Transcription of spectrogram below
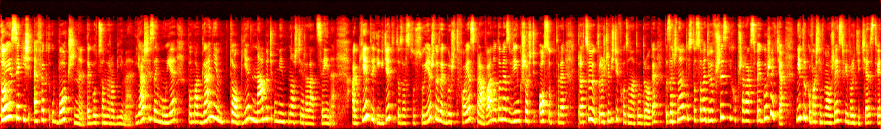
to jest jakiś efekt uboczny tego, co my robimy. Ja się zajmuję pomaganiem Tobie nabyć umiejętności relacyjne. A kiedy i gdzie Ty to zastosujesz, to jest jakby już Twoja sprawa, natomiast większość osób, które pracują, które rzeczywiście wchodzą na tę drogę, to zaczynają to stosować we wszystkich obszarach swojego życia. Nie tylko właśnie w małżeństwie, w rodzicielstwie,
